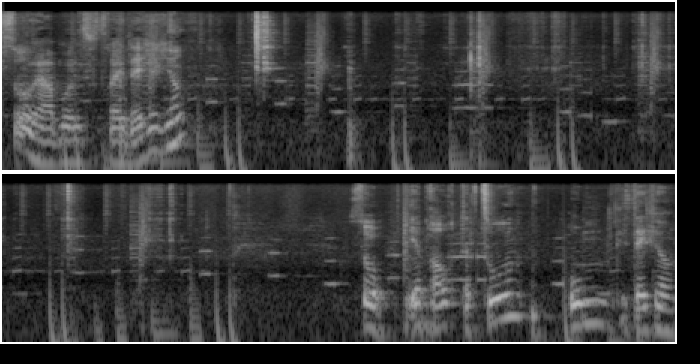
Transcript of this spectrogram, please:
So, wir haben uns drei Dächer hier. So, ihr braucht dazu, um die Dächer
